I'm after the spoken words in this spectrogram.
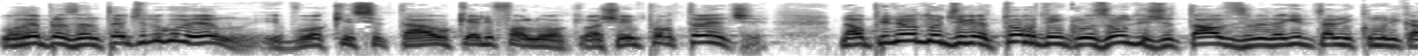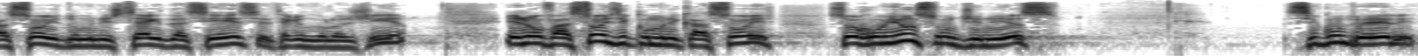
o representante do governo. E vou aqui citar o que ele falou, que eu achei importante. Na opinião do diretor de Inclusão Digital, Secretaria de Telecomunicações do Ministério da Ciência e Tecnologia, Inovações e Comunicações, Sr. Wilson Diniz, segundo ele,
